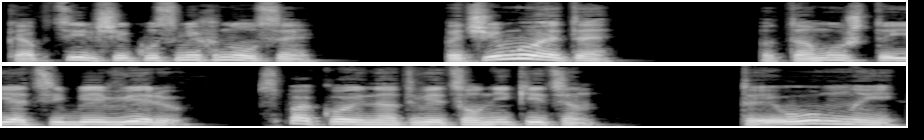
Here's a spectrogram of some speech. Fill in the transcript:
Коптильщик усмехнулся. «Почему это?» «Потому что я тебе верю», — спокойно ответил Никитин. «Ты умный,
